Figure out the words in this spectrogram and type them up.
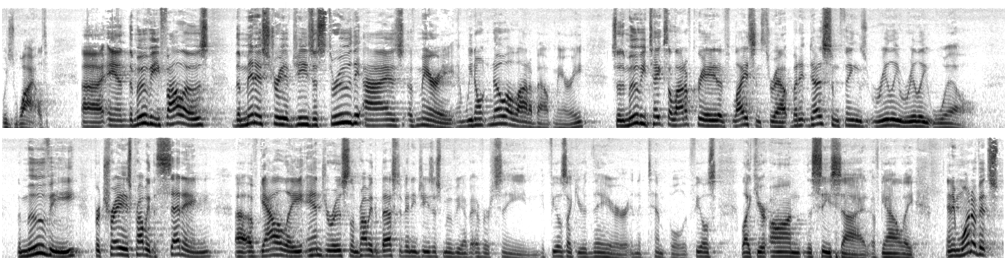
which is wild. Uh, and the movie follows the ministry of Jesus through the eyes of Mary. And we don't know a lot about Mary. So the movie takes a lot of creative license throughout, but it does some things really, really well. The movie portrays probably the setting uh, of Galilee and Jerusalem, probably the best of any Jesus movie I've ever seen. It feels like you're there in the temple, it feels like you're on the seaside of Galilee. And in one of its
